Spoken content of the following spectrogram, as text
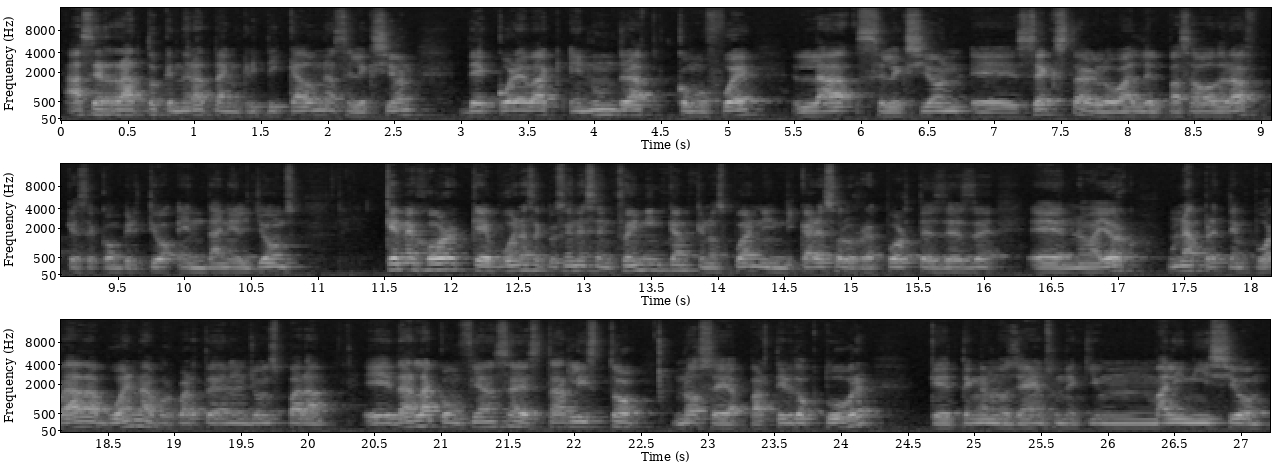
Hace rato que no era tan criticada una selección de coreback en un draft como fue la selección eh, sexta global del pasado draft que se convirtió en Daniel Jones. Qué mejor que buenas actuaciones en Training Camp que nos puedan indicar eso los reportes desde eh, Nueva York. Una pretemporada buena por parte de Daniel Jones para eh, dar la confianza de estar listo, no sé, a partir de octubre. Que tengan los Giants un, mal inicio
